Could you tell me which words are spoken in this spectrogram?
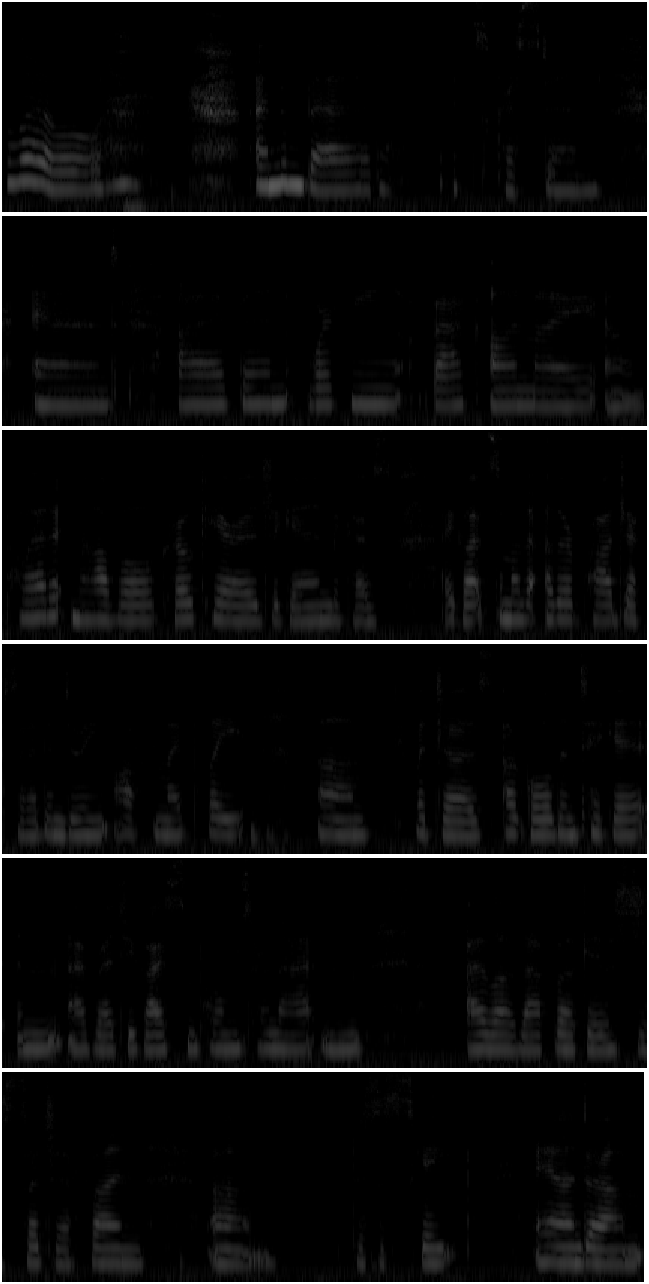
Hello, I'm in bed. It's Kristin, and I've been working back novel, Crow Carriage, again because I got some of the other projects that I've been doing off of my plate, um, which is A Golden Ticket, and I've read you guys some poems from that, and I love that book. It was just such a fun, um, just escape. And um,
